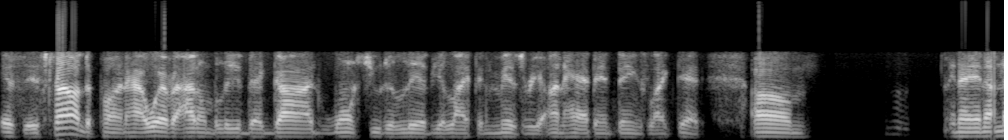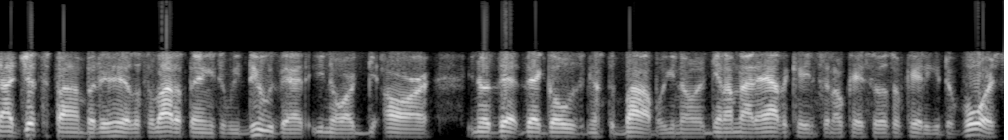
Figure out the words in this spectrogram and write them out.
is is frowned upon. However, I don't believe that God wants you to live your life in misery, unhappy, and things like that. Um and, and I'm not justifying, but hell, there's a lot of things that we do that you know are are you know that that goes against the Bible. You know, again, I'm not advocating saying okay, so it's okay to get divorced,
